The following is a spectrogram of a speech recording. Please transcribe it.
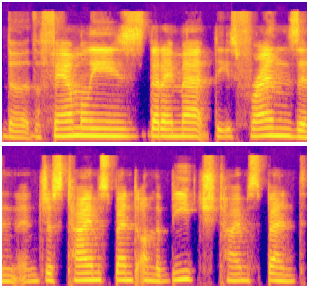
the the families that I met, these friends and and just time spent on the beach, time spent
